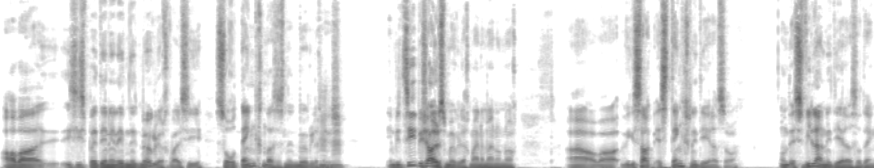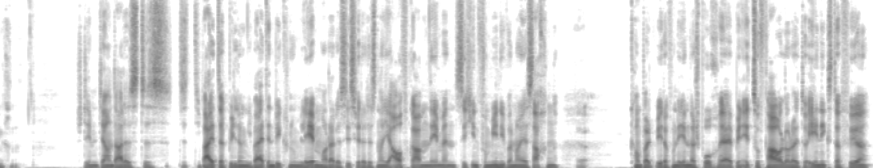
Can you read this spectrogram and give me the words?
Aber es ist bei denen eben nicht möglich, weil sie so denken, dass es nicht möglich ist. Mhm. Im Prinzip ist alles möglich, meiner Meinung nach. Äh, aber wie gesagt, es denkt nicht jeder so. Und es will auch nicht jeder so denken. Stimmt, ja, und alles, das, das, die Weiterbildung, die Weiterentwicklung im Leben, oder? Das ist wieder das neue Aufgaben nehmen, sich informieren über neue Sachen. Ja. Kommt halt wieder von jedem der Spruch, ja, ich bin eh zu faul oder ich tue eh nichts dafür.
